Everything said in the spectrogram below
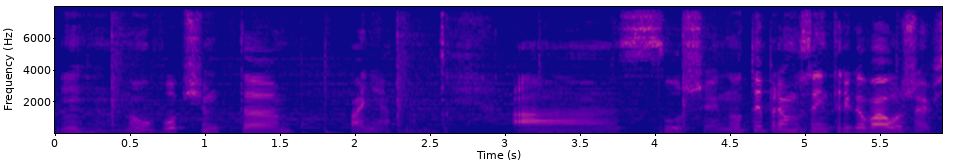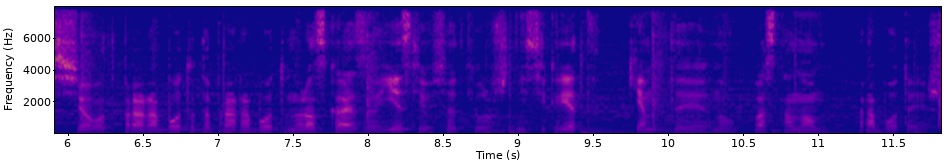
Угу, ну, в общем-то, понятно. А, слушай, ну ты прям заинтриговал уже все вот про работу да про работу. Ну рассказывай, если все-таки уже не секрет, кем ты, ну, в основном работаешь.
